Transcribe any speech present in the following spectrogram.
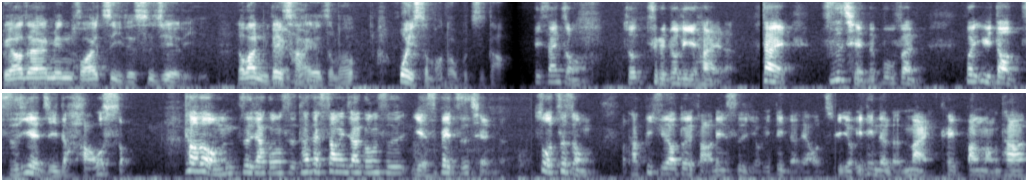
不要在那边活在自己的世界里，要不然你被裁了，怎么为什么都不知道。第三种就这个就厉害了，在之前的部分会遇到职业级的好手，跳到我们这家公司，他在上一家公司也是被之前的。做这种，他必须要对法律是有一定的了解，有一定的人脉，可以帮忙他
